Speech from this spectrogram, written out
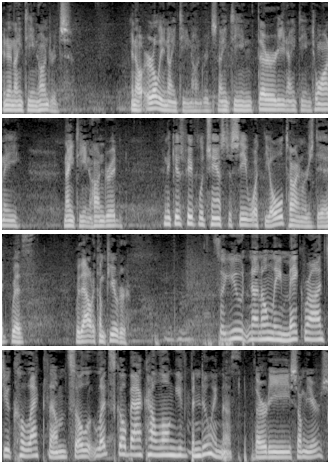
in the 1900s, you know, early 1900s, 1930, 1920, 1900, and it gives people a chance to see what the old timers did with without a computer. So you not only make rods, you collect them. So let's go back how long you've been doing this. 30 some years.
